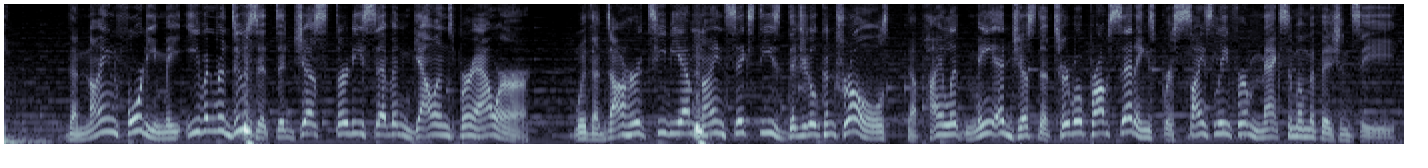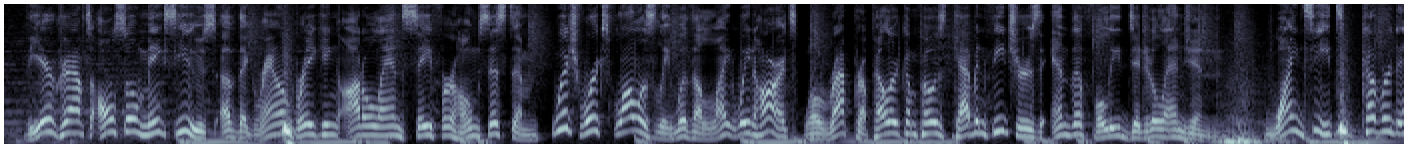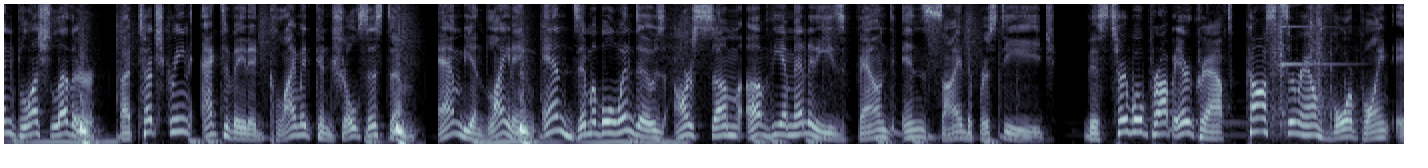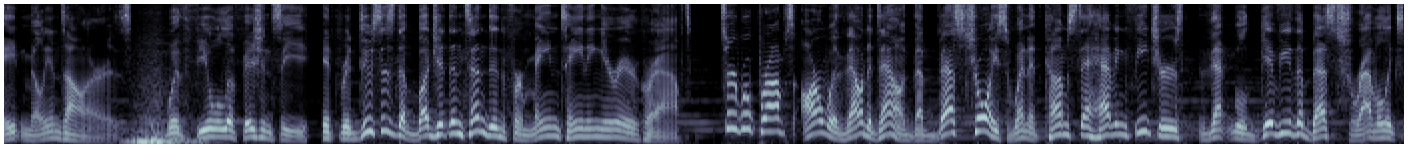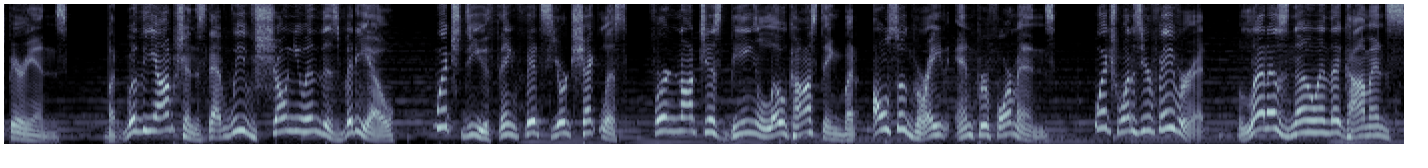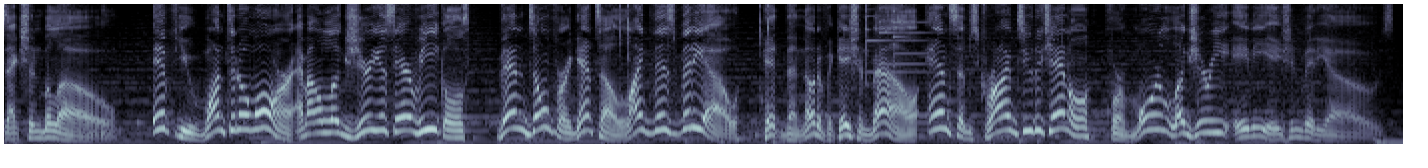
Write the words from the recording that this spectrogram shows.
The 940 may even reduce it to just 37 gallons per hour. With the Daher TBM 960's digital controls, the pilot may adjust the turboprop settings precisely for maximum efficiency. The aircraft also makes use of the groundbreaking Autoland Safer Home system, which works flawlessly with a lightweight Hartzell wrap propeller-composed cabin features and the fully digital engine. Wide seats covered in plush leather, a touchscreen-activated climate control system, ambient lighting, and dimmable windows are some of the amenities found inside the Prestige. This turboprop aircraft costs around $4.8 million. With fuel efficiency, it reduces the budget intended for maintaining your aircraft. Turboprops are without a doubt the best choice when it comes to having features that will give you the best travel experience. But with the options that we've shown you in this video, which do you think fits your checklist for not just being low costing but also great in performance? Which one is your favorite? Let us know in the comments section below. If you want to know more about luxurious air vehicles, then don't forget to like this video, hit the notification bell, and subscribe to the channel for more luxury aviation videos.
